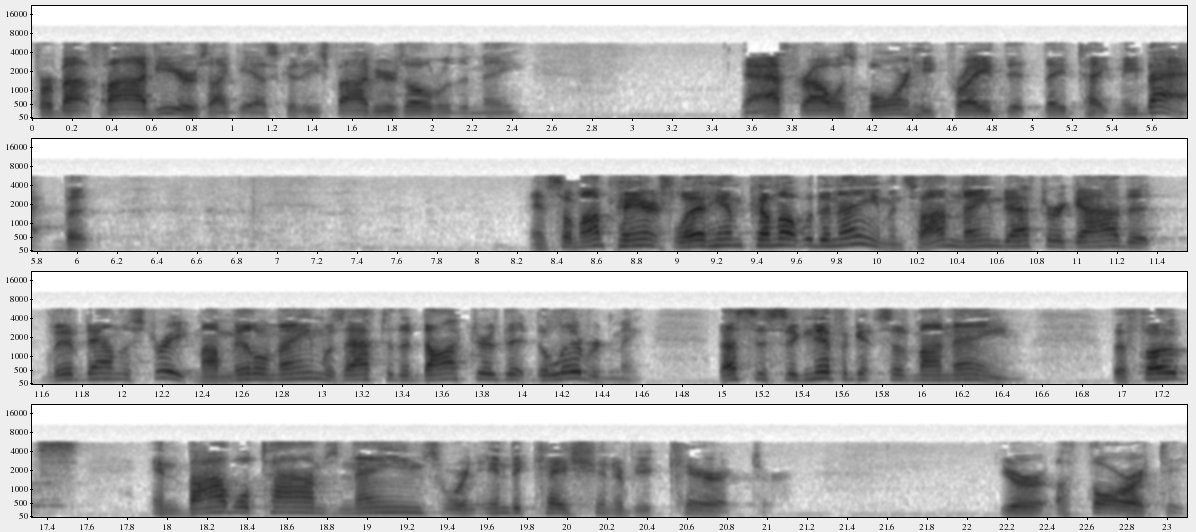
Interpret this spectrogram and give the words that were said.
for about five years, I guess, because he's five years older than me. Now, after I was born, he prayed that they'd take me back. But and so my parents let him come up with a name, and so I'm named after a guy that lived down the street. My middle name was after the doctor that delivered me. That's the significance of my name. But folks, in Bible times, names were an indication of your character your authority.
